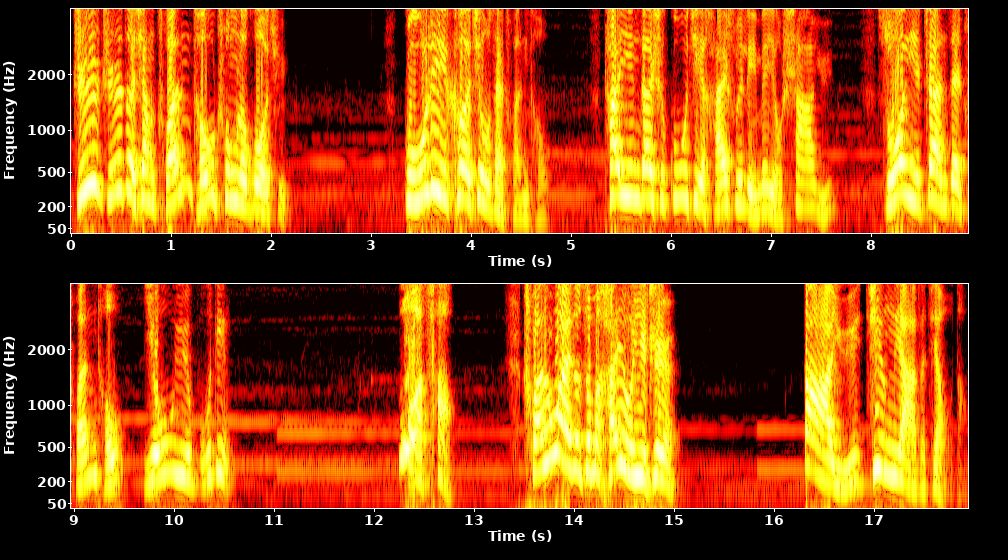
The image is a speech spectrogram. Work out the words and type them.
直直的向船头冲了过去。古力克就在船头，他应该是估计海水里面有鲨鱼，所以站在船头犹豫不定。我操！船外头怎么还有一只？大禹惊讶地叫道。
